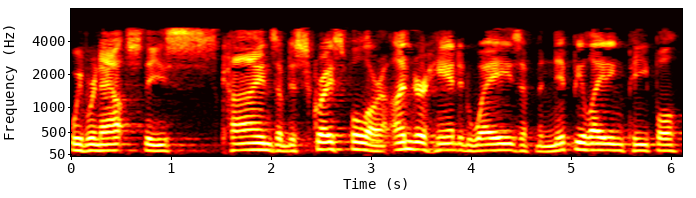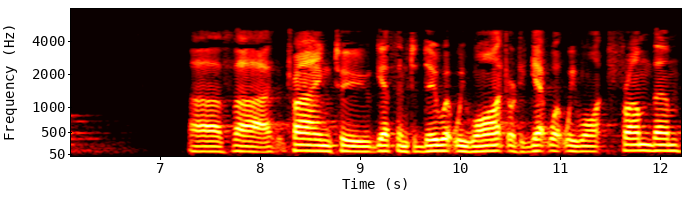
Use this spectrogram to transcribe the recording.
we've renounced these kinds of disgraceful or underhanded ways of manipulating people, of uh, trying to get them to do what we want or to get what we want from them.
